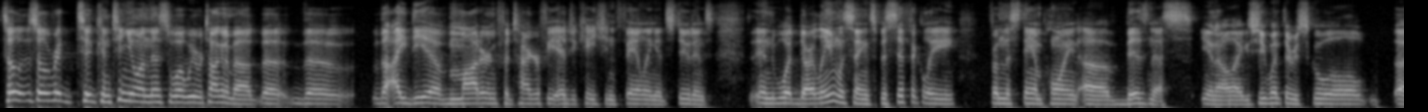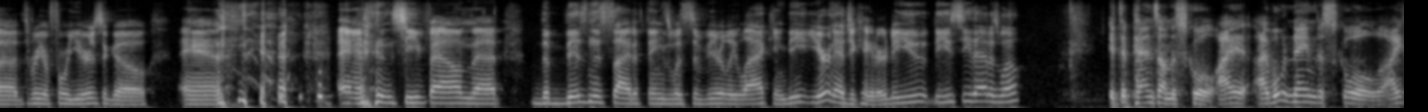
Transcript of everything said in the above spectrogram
So, so Rick, to continue on this, what we were talking about, the the the idea of modern photography education failing its students, and what Darlene was saying specifically from the standpoint of business. You know, like she went through school uh, three or four years ago, and and she found that the business side of things was severely lacking. You, are an educator. Do you do you see that as well? It depends on the school. I, I won't name the school. I,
